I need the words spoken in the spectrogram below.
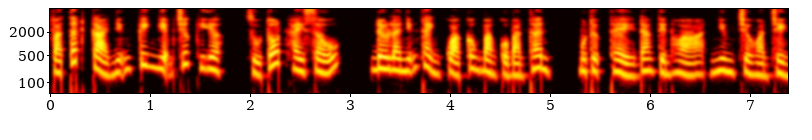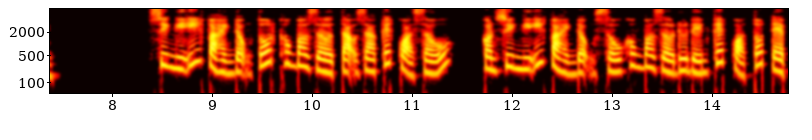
và tất cả những kinh nghiệm trước kia, dù tốt hay xấu, đều là những thành quả công bằng của bản thân, một thực thể đang tiến hóa nhưng chưa hoàn chỉnh. Suy nghĩ và hành động tốt không bao giờ tạo ra kết quả xấu, còn suy nghĩ và hành động xấu không bao giờ đưa đến kết quả tốt đẹp,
